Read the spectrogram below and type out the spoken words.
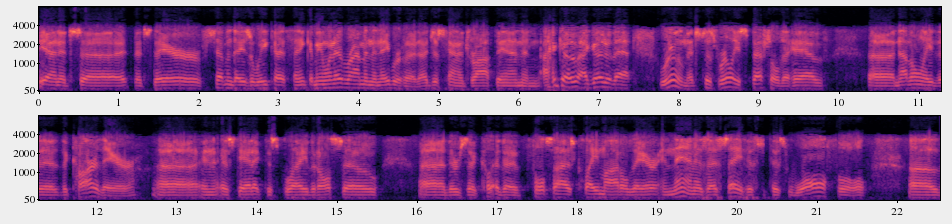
Yeah, and it's uh, it's there seven days a week, I think. I mean, whenever I'm in the neighborhood, I just kind of drop in and I go I go to that room. It's just really special to have uh, not only the the car there uh, in a static display, but also uh, there's a cl- the full size clay model there, and then, as I say, this this wall full of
